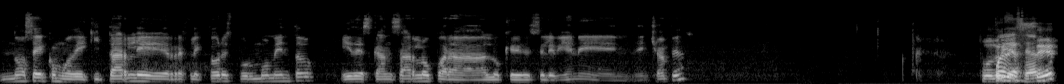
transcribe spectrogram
no sé, como de quitarle reflectores por un momento y descansarlo para lo que se le viene en, en Champions? Podría ser,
